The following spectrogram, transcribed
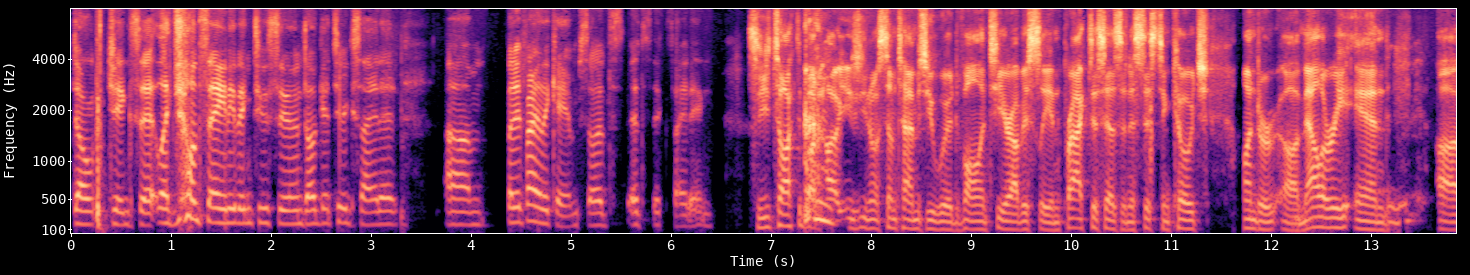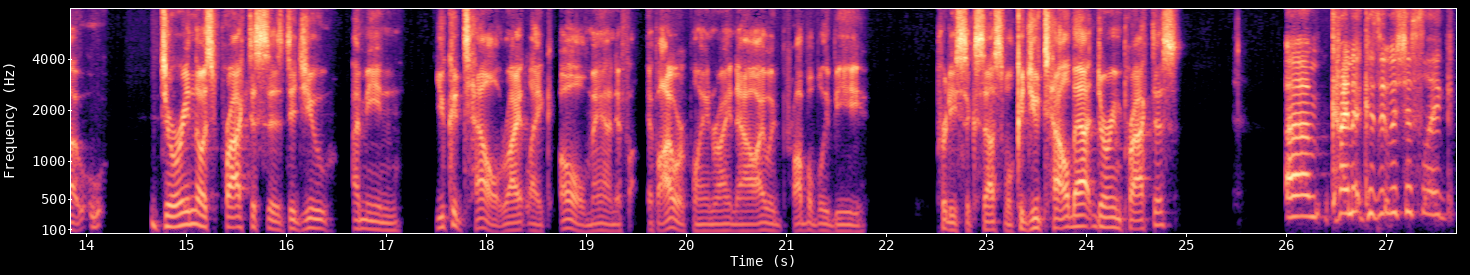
don't jinx it. Like don't say anything too soon. Don't get too excited. Um but it finally came. So it's it's exciting. So you talked about how you you know sometimes you would volunteer obviously in practice as an assistant coach under uh, Mallory and mm-hmm. uh during those practices did you I mean, you could tell, right? Like, oh man, if if I were playing right now, I would probably be pretty successful. Could you tell that during practice? Um, kind of, because it was just like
